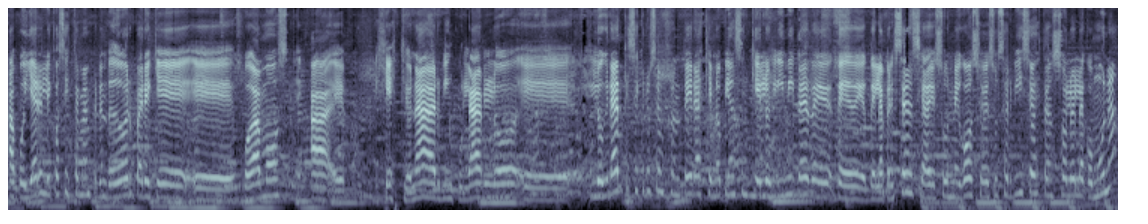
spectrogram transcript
apoyar el ecosistema emprendedor para que eh, podamos eh, gestionar, vincularlo, eh, lograr que se crucen fronteras, que no piensen que los límites de, la presencia de sus negocios, de sus servicios están solo en la comuna,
